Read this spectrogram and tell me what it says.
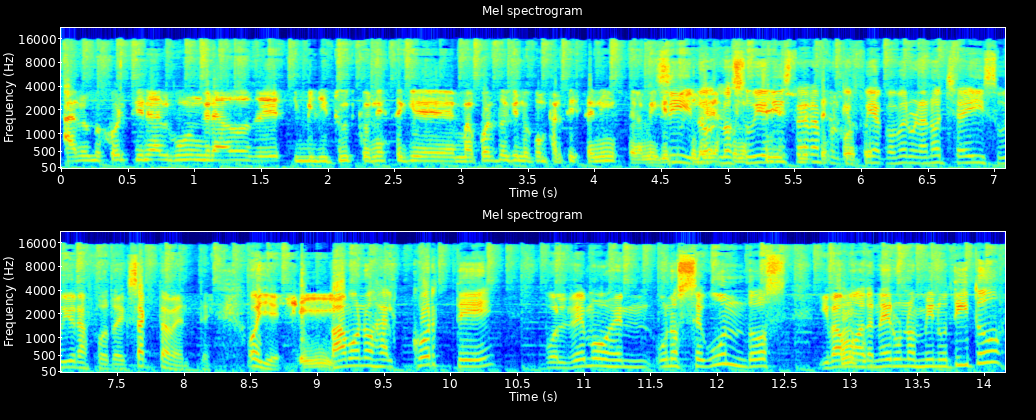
a lo mejor tiene algún grado de similitud con ese que me acuerdo que lo compartiste en Instagram. sí, lo, subí en Instagram porque fui a comer una noche ahí y subí una foto, exactamente. Oye, vámonos al corte, volvemos en unos segundos y vamos a tener unos minutitos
